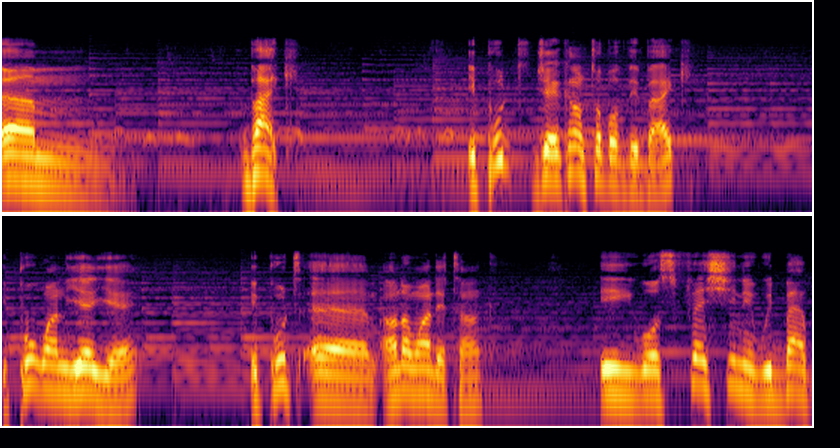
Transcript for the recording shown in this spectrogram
um bike. He put jerrycan on top of the bike. He put one here here. He put um, another one the tank. He was fetching it with bike.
